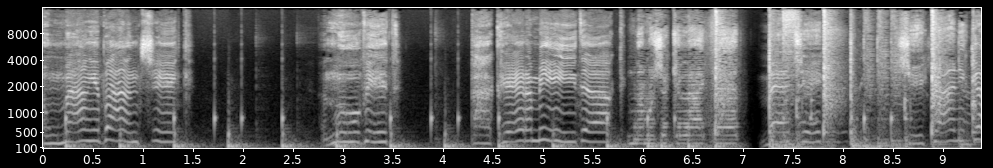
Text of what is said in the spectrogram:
욕망의 반칙. Move it 박괴라 미덕. 너무 쉽게 like that. Magic. 시간이 가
